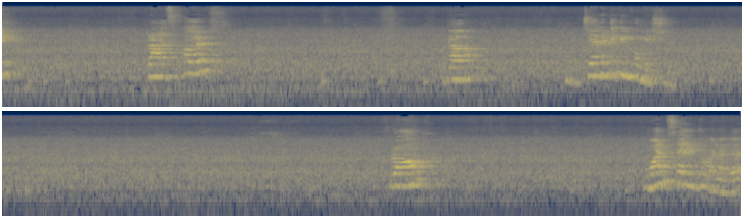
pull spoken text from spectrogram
it transfers the genetic information from one cell to another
